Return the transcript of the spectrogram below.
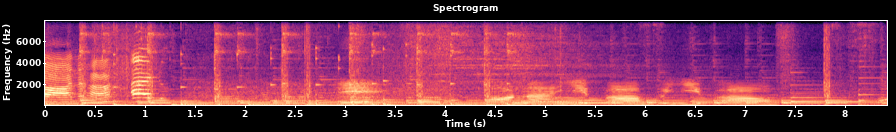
ร้านนะคะ หาหยิบเอาไปหยิบเอาโอ้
